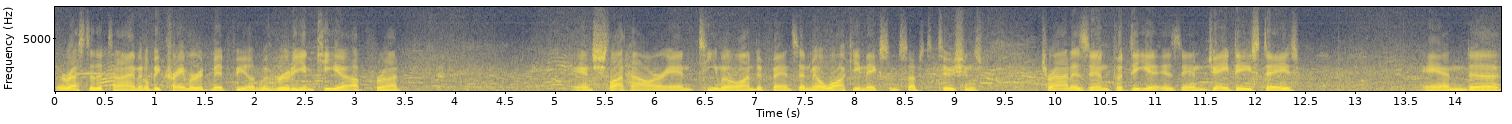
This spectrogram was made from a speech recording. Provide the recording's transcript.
the rest of the time. It'll be Kramer at midfield with Rudy and Kia up front. And Schlotthauer and Tima on defense. And Milwaukee makes some substitutions. Tron is in, Padilla is in, J.D. stays. And uh,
